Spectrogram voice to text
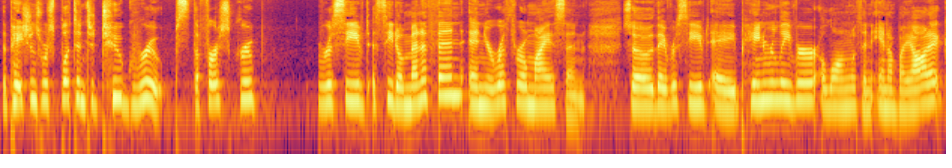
The patients were split into two groups. The first group received acetaminophen and erythromycin. So they received a pain reliever along with an antibiotic.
